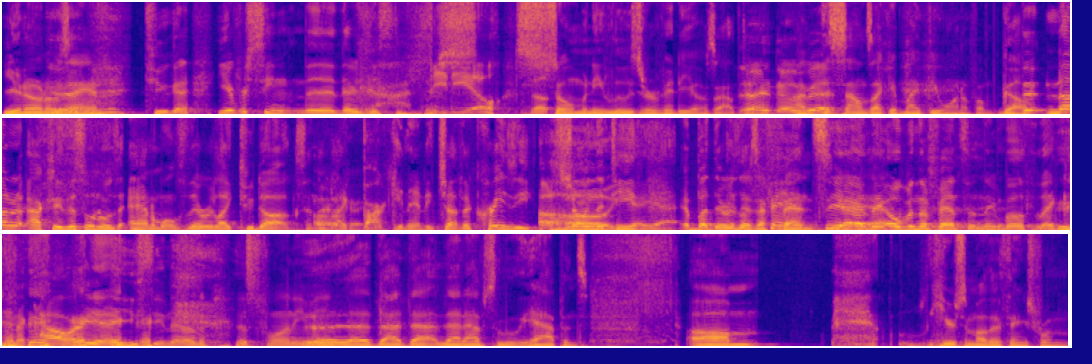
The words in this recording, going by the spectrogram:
You know what I'm saying? Two guys. You ever seen the? There's this video. So many loser videos out there. I know, this sounds like it might be one of them. Go. The- no, no, actually, this one was animals. They were like two dogs, and they're Oh, okay. like barking at each other, crazy, Oh, showing the teeth. yeah, yeah. But there was There's a a fence. fence. Yeah, Yeah, they yeah. open the fence and they both like kind of cower. Yeah, you see, that? That's funny, man. that, that that that absolutely happens. Um, here's some other things from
